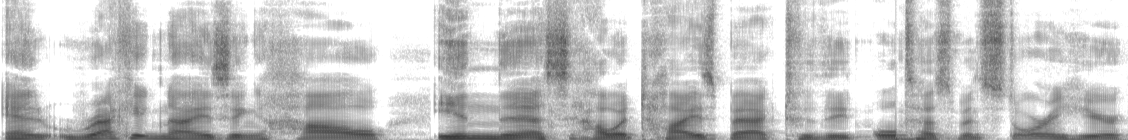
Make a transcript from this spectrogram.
and recognizing how in this how it ties back to the old testament story here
